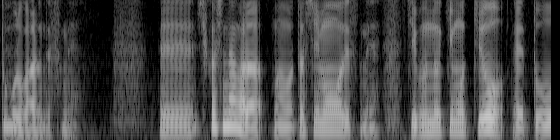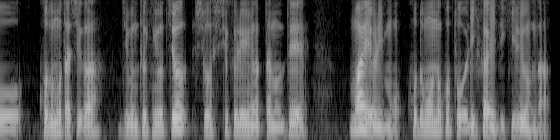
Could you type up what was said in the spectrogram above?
ところがあるんですね。でしかしながら、まあ、私もですね自分の気持ちを、えっと、子どもたちが自分の気持ちを主張してくれるようになったので前よりも子どものことを理解できるような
